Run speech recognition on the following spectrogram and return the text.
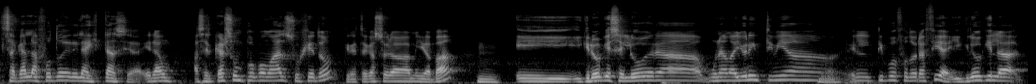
sacar la foto desde la distancia, era un- acercarse un poco más al sujeto, que en este caso era mi papá, Mm. y, y creo que se logra una mayor intimidad en el tipo de fotografía. Y creo que, la,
